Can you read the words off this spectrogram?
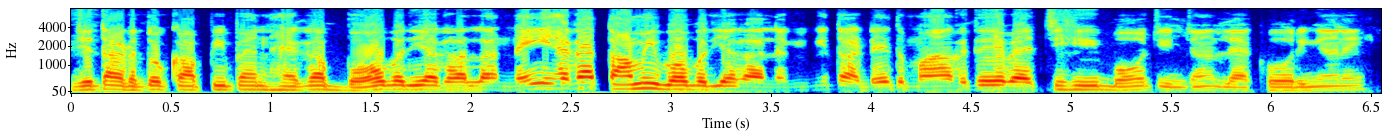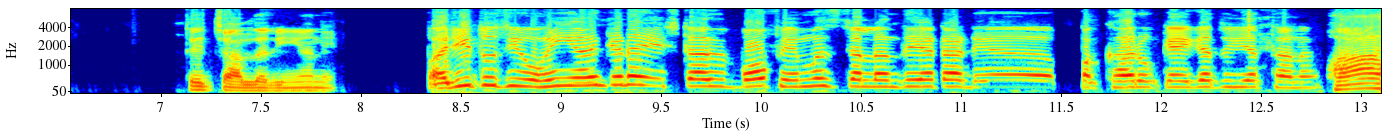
ਜੇ ਤੁਹਾਡੇ ਤੋਂ ਕਾਪੀ ਪੈਨ ਹੈਗਾ ਬਹੁਤ ਵਧੀਆ ਗੱਲ ਆ। ਨਹੀਂ ਹੈਗਾ ਤਾਂ ਵੀ ਬਹੁਤ ਵਧੀਆ ਗੱਲ ਆ ਕਿਉਂਕਿ ਤੁਹਾਡੇ ਦਿਮਾਗ ਦੇ ਵਿੱਚ ਹੀ ਬਹੁਤ ਚੀਜ਼ਾਂ ਲੈਕ ਹੋ ਰਹੀਆਂ ਨੇ ਤੇ ਚੱਲ ਰਹੀਆਂ ਨੇ। ਭਾਜੀ ਤੁਸੀਂ ਉਹੀ ਆ ਕਿਹੜਾ ਇੰਸਟਾ ਤੇ ਬਹੁਤ ਫੇਮਸ ਚੱਲਣ ਦੇ ਆ ਤੁਹਾਡੇ ਅਹ, ਪੱਖਾ ਰੁਕਿਆਗਾ ਤੁਸੀਂ ਹੱਥਾਂ ਨਾਲ। ਹਾਂ।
